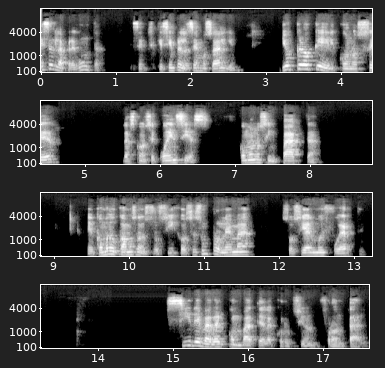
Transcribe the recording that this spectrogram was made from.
Esa es la pregunta que siempre le hacemos a alguien. Yo creo que el conocer las consecuencias, cómo nos impacta, el cómo educamos a nuestros hijos, es un problema social muy fuerte. Sí debe haber combate a la corrupción frontal,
